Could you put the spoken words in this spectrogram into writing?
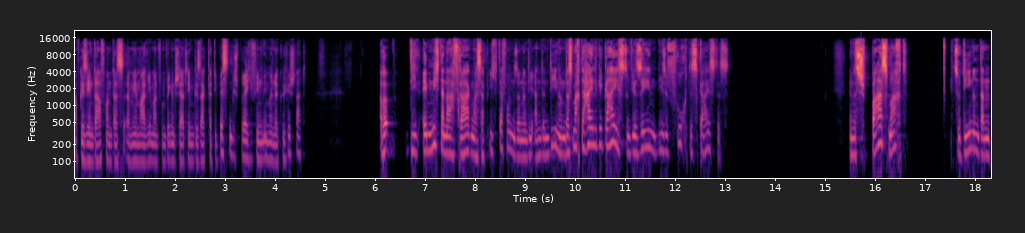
Abgesehen davon, dass äh, mir mal jemand vom Bring and Share Team gesagt hat, die besten Gespräche finden immer in der Küche statt. Aber die eben nicht danach fragen, was habe ich davon, sondern die anderen dienen. Und das macht der Heilige Geist. Und wir sehen diese Frucht des Geistes. Wenn es Spaß macht, zu dienen, dann,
